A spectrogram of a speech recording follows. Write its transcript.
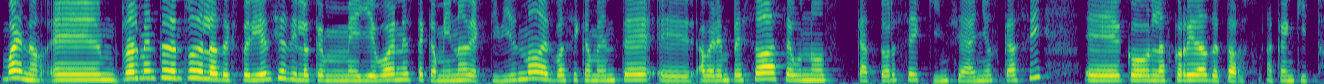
Bueno, em, realmente dentro de las experiencias y lo que me llevó en este camino de activismo es básicamente, eh, a ver, empezó hace unos 14, 15 años casi, eh, con las corridas de toros acá en Quito.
